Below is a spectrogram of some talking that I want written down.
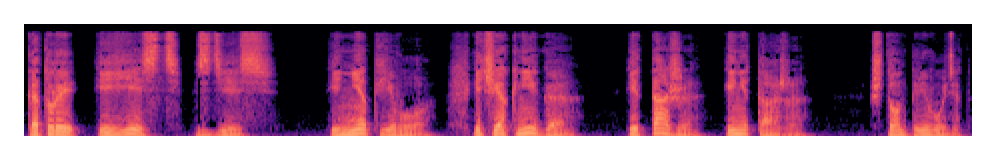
который и есть здесь, и нет его, и чья книга и та же, и не та же, что он переводит.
